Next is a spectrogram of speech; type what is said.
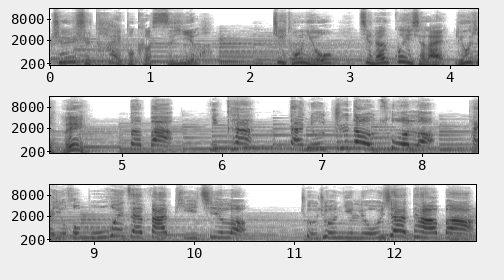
真是太不可思议了！这头牛竟然跪下来流眼泪。爸爸，你看，大牛知道错了，他以后不会再发脾气了。求求你留下他吧，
